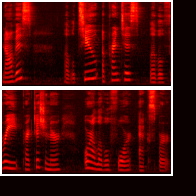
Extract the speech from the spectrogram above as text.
novice, level 2, apprentice, level 3, practitioner, or a level 4 expert.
